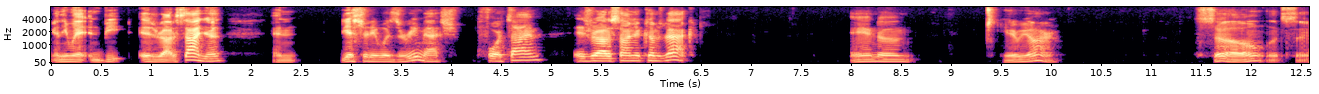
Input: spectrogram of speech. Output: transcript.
and he went and beat Israel Adesanya. And yesterday was the rematch, fourth time. Israel Adesanya comes back, and um, here we are. So let's see.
